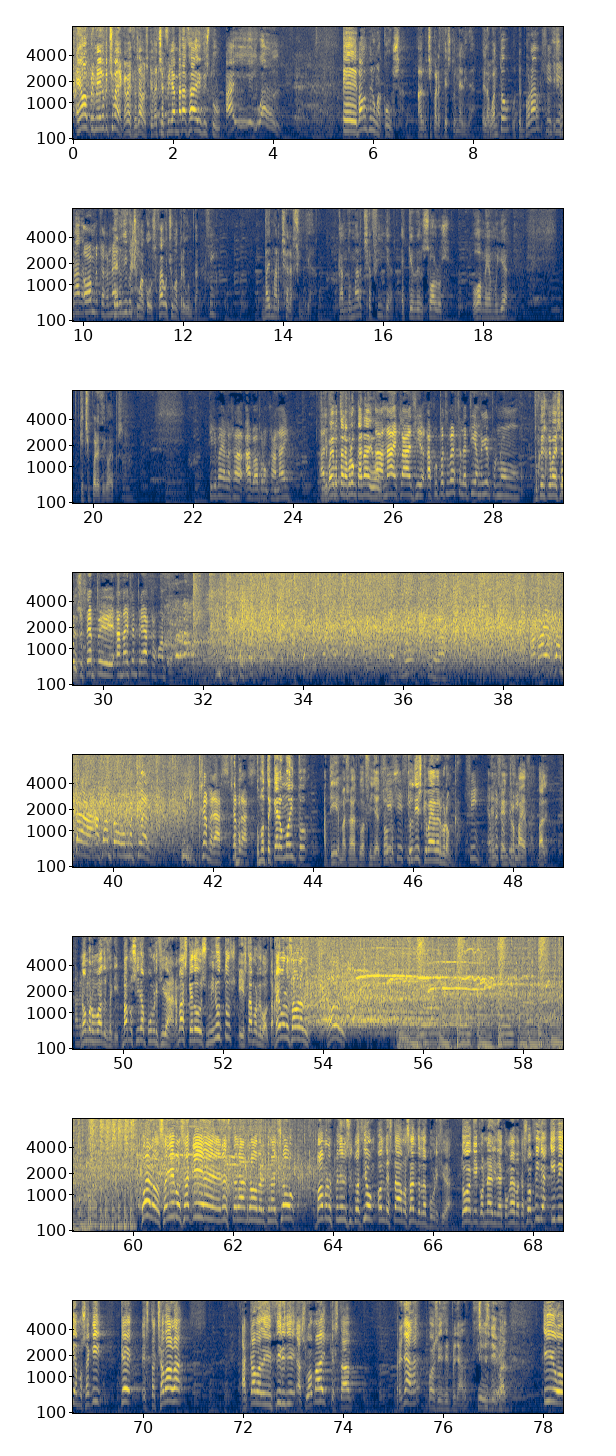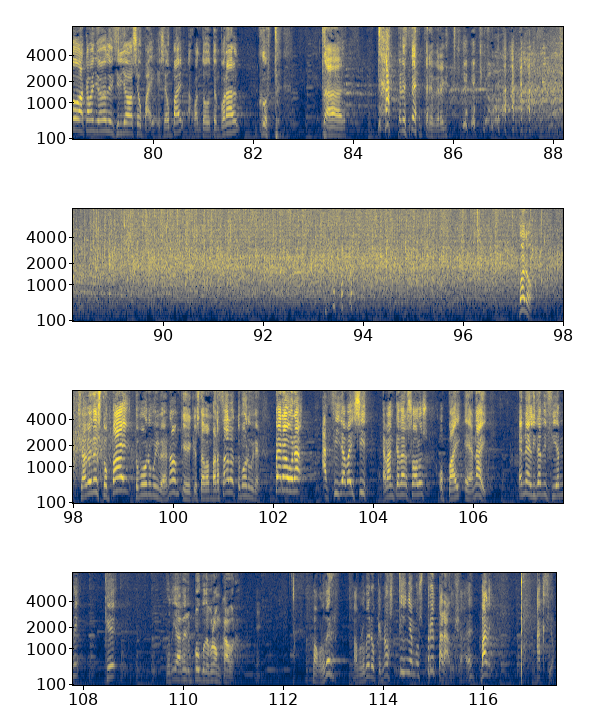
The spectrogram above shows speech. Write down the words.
É o primeiro que che vai a cabeza, sabes? Que dache filla embarazada e dices tú, ai, igual. Eh, vamos ver unha cousa. A ver que che parece isto, Nélida. El aguantou o temporal, sí, non dixo sí. nada. Home, que remedio. Pero digo che unha cousa, fago che unha pregunta. Sí. Vai marchar a filla. Cando marcha a filla e queden solos o home e a muller, Que che parece que vai pasar? Que lle vai a, a, a bronca a nai. Que lle vai botar a bronca a nai? Ou... A nai, claro, si a culpa tuveste la tía mellor por non... Tu crees que vai ser Porque eso? Porque sempre, a nai sempre é a que aguanta. a nai o machuelo. Xa verás, xa verás. Como, como te quero moito, a ti, e máis a tua filla e todos, sí, sí, sí. tú dis que vai haber bronca. Sí, eu penso en, que sí. Entre o pai e fai, vale non vos movades aquí. Vamos a ir a publicidade. Nada máis que dous minutos e estamos de volta. Vémonos ahora mismo. Ahora mismo. Bueno, seguimos aquí en este Land Rover Tonight Show. Vámonos pedir en situación onde estábamos antes da publicidade. Estou aquí con Nélida e con Eva, que a súa filla, e víamos aquí que esta chavala acaba de dicirlle a súa mãe que está preñada, podes dicir preñada? Sí, sí, sí, sí vale. E o acaballo de dicirlo ao seu pai. E seu pai aguantou o temporal. Costa, ta, ta, pero espera, espera, espera. bueno, xa vedes que o pai tomou non moi ben, non? Que, que estaba embarazada, tomou non moi ben. Pero agora a filla vai xir e van quedar solos o pai e a nai. E Nélida dicíame que podía haber un pouco de bronca agora. Vámonos ver, vámonos ver o que nós tiñamos preparado xa, eh? Vale, acción.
